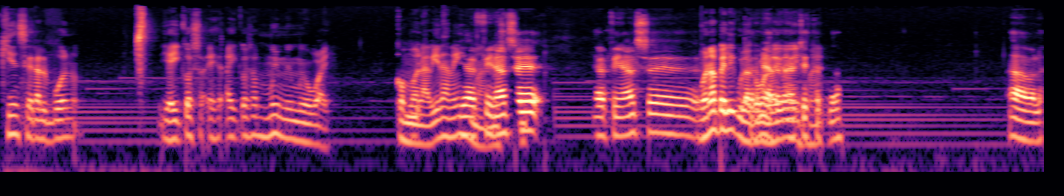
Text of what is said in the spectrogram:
¿quién será el bueno? Y hay cosas, hay cosas muy, muy, muy guay. Como la vida Y misma. al final no se. y al final se. Buena película, como la vida misma, chiste, ¿eh? perdón. Ah, vale.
